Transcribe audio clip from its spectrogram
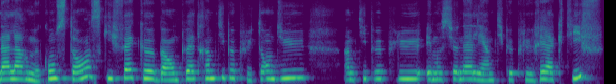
alarme constante, ce qui fait que ben, on peut être un petit peu plus tendu, un petit peu plus émotionnel et un petit peu plus réactif.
